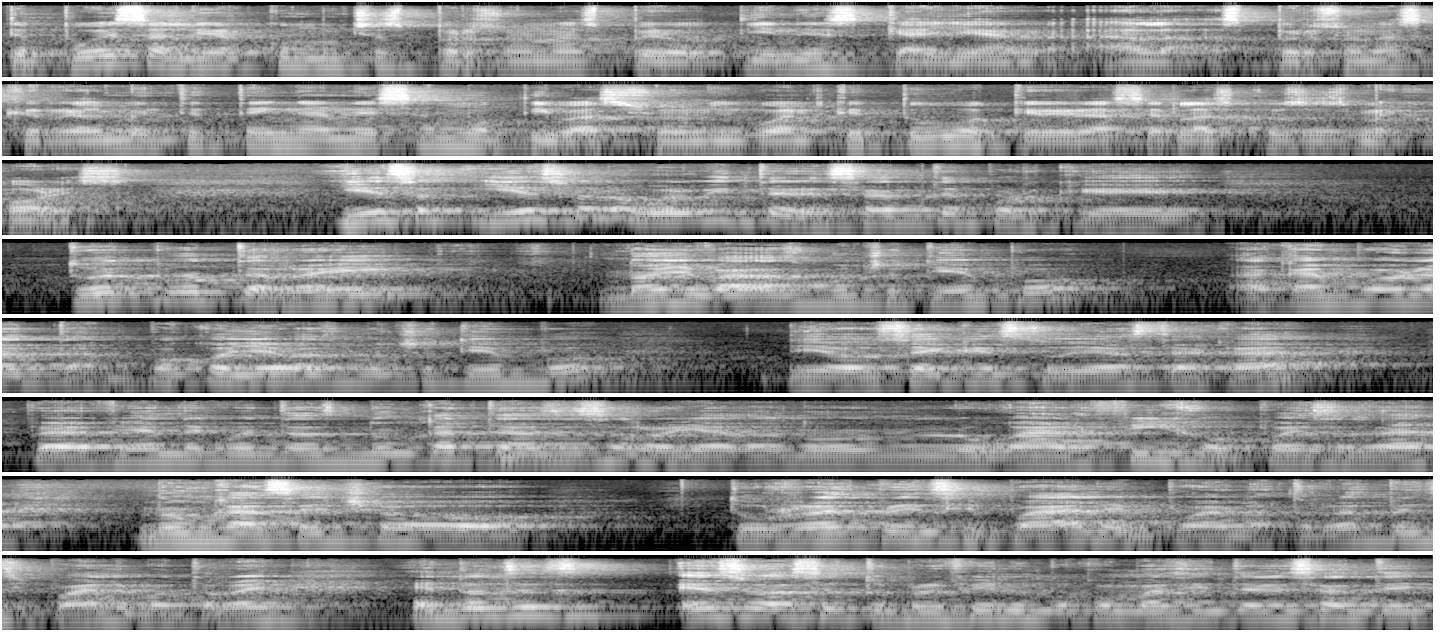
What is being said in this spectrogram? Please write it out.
te puedes aliar con muchas personas, pero tienes que hallar a las personas que realmente tengan esa motivación igual que tú a querer hacer las cosas mejores. Y eso, y eso lo vuelve interesante porque tú en Monterrey no llevabas mucho tiempo, acá en Puebla tampoco llevas mucho tiempo, digo, sé que estudiaste acá, pero al final de cuentas nunca te has desarrollado en un lugar fijo, pues, o sea, nunca has hecho tu red principal en Puebla, tu red principal en Monterrey. Entonces, eso hace tu perfil un poco más interesante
